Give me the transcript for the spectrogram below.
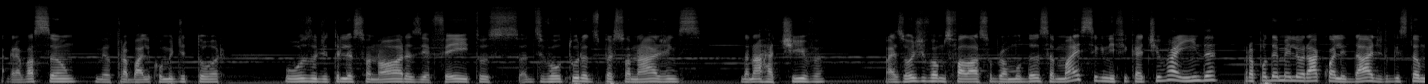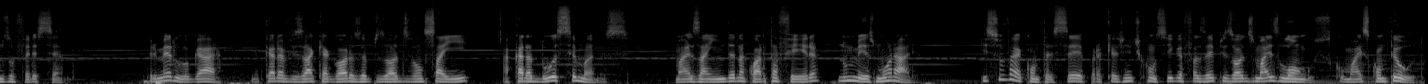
A gravação, meu trabalho como editor, o uso de trilhas sonoras e efeitos, a desenvoltura dos personagens, da narrativa. Mas hoje vamos falar sobre uma mudança mais significativa ainda para poder melhorar a qualidade do que estamos oferecendo. Em primeiro lugar, eu quero avisar que agora os episódios vão sair a cada duas semanas, mas ainda na quarta-feira, no mesmo horário. Isso vai acontecer para que a gente consiga fazer episódios mais longos, com mais conteúdo.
